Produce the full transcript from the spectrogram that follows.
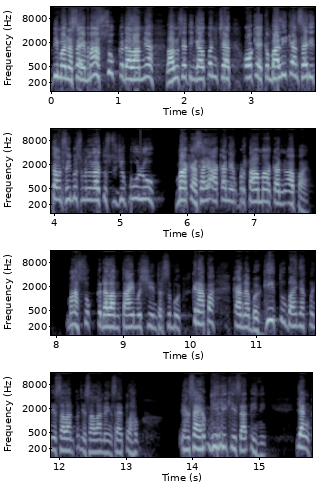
di mana saya masuk ke dalamnya, lalu saya tinggal pencet, oke kembalikan saya di tahun 1970, maka saya akan yang pertama akan apa? Masuk ke dalam time machine tersebut. Kenapa? Karena begitu banyak penyesalan-penyesalan yang saya telah yang saya miliki saat ini. Yang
